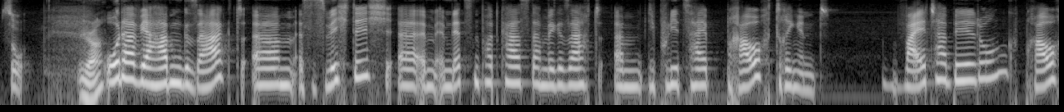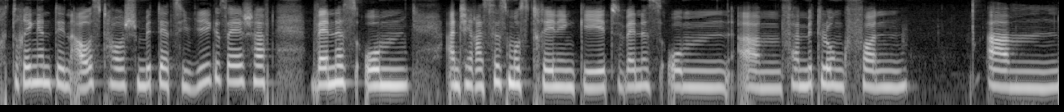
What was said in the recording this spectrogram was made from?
So. Ja. Oder wir haben gesagt, ähm, es ist wichtig, äh, im, im, letzten Podcast haben wir gesagt, ähm, die Polizei braucht dringend Weiterbildung, braucht dringend den Austausch mit der Zivilgesellschaft, wenn es um Antirassismus-Training geht, wenn es um ähm, Vermittlung von ähm,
